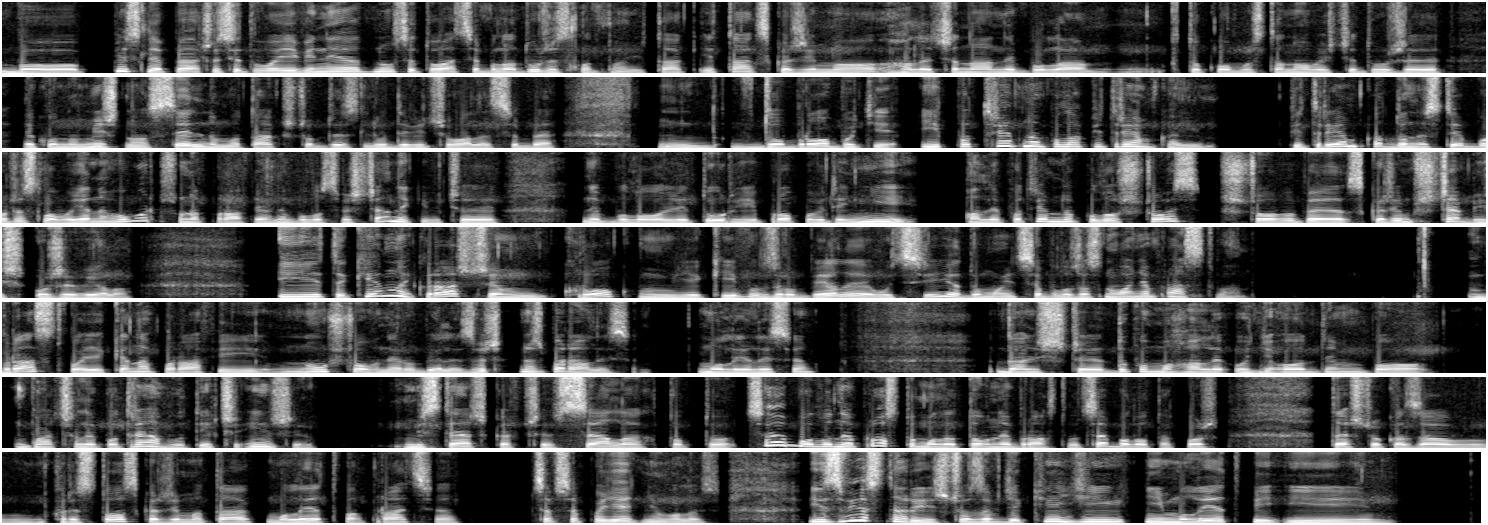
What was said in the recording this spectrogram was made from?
Бо після Першої світової війни ну, ситуація була дуже складною. Так? І так, скажімо, Галичина не була в такому становищі дуже економічно сильному, так, щоб десь люди відчували себе в добробуті. І потрібна була підтримка їм. Підтримка донести Боже Слово. Я не говорю, що на парафіях не було священиків чи не було літургії, проповідей. Ні. Але потрібно було щось, що би, скажімо, ще більш оживило. І таким найкращим кроком, який зробили оці, я думаю, це було заснування братства. Братство, яке на парафії, ну що вони робили? Звичайно, збиралися, молилися, далі допомагали одні одним, бо бачили потребу тих чи інших містечках чи в селах. Тобто це було не просто молитовне братство, це було також те, що казав Христос, скажімо так, молитва, праця. Це все поєднувалось. І звісна річ, що завдяки їхній молитві і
